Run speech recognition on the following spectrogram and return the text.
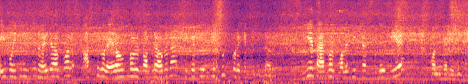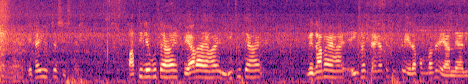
এই পঁয়ত্রিশ দিন হয়ে যাওয়ার পর আস্তে করে এরকমভাবে কাটলে হবে না সেক্ষেত্রে দিয়ে টুক করে কেটে দিতে হবে। দিয়ে তারপর পলিথিনটা খুলে দিয়ে পলিপ্যাকেজিং করতে হবে। এটাই হচ্ছে সিস্টেম পাতি লেবুতে হয়, পেয়ারায় হয়, লিচুতে হয় বেদানায় হয় এইসব জায়গাতে কিন্তু এরকমভাবে এয়ার লেয়ারিং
